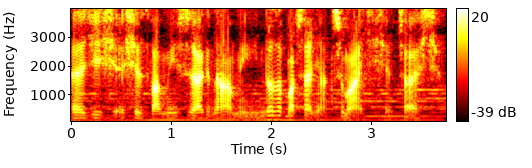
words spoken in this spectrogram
E, Dziś się z Wami żegnam i do zobaczenia. Trzymajcie się, cześć.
